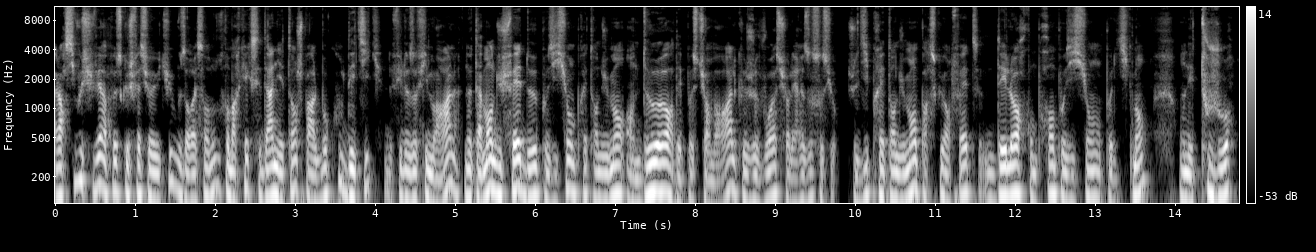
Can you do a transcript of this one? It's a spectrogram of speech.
Alors si vous suivez un peu ce que je fais sur YouTube, vous aurez sans doute remarqué que ces derniers temps, je parle beaucoup d'éthique, de philosophie morale, notamment du fait de positions prétendument en dehors des postures morales que je vois sur les réseaux sociaux. Je dis prétendument parce que en fait, dès lors qu'on prend position politiquement, on est toujours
